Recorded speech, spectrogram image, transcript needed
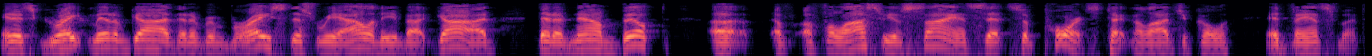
And it's great men of God that have embraced this reality about God that have now built a, a, a philosophy of science that supports technological advancement.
